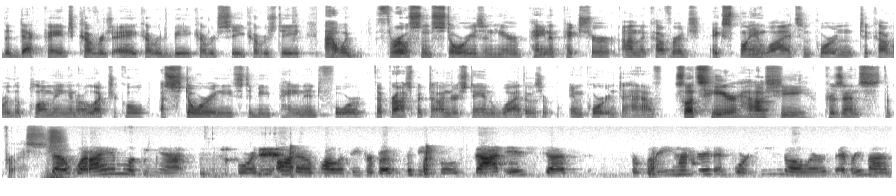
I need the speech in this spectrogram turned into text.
the deck page coverage A, coverage B, coverage C, coverage D. I would throw some stories in here, paint a picture on the coverage, explain why it's important to cover the plumbing and electrical. A story needs to be painted for the prospect to understand why those are important to have. So let's hear how she presents the price. So what I am looking at for the auto policy for both of the vehicles, that is just three hundred and fourteen dollars every month,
